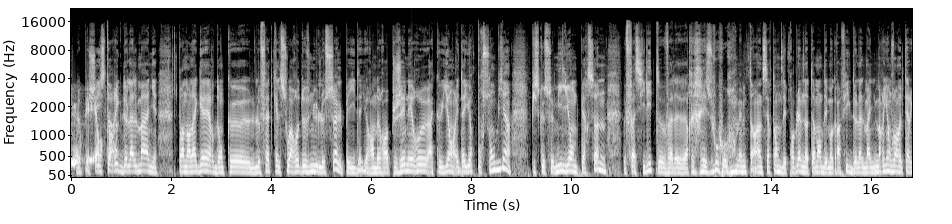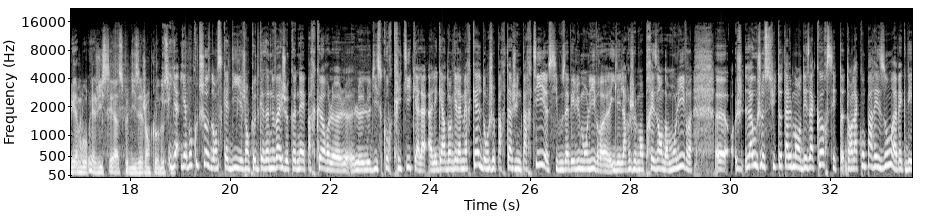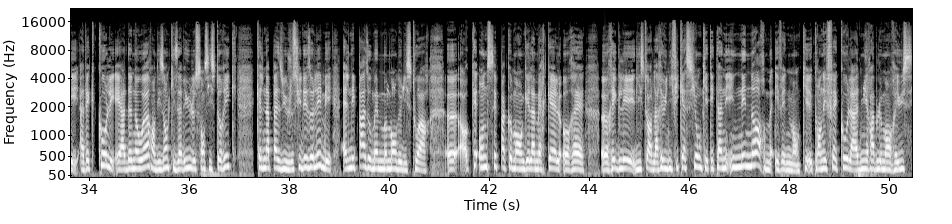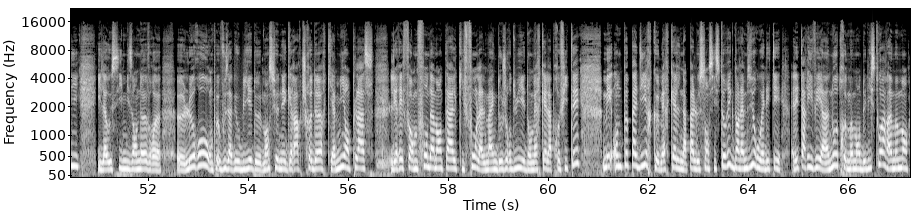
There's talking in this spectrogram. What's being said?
le péché historique de l'Allemagne pendant la guerre. Donc euh, le fait qu'elle soit redevenue le seul pays d'ailleurs en Europe généreux, accueillant et d'ailleurs pour son bien, puisque ce million de personnes facilite, va résoudre en même temps un certain nombre des problèmes notamment démographique de l'Allemagne. Marion Van Rettergem, vous réagissez à ce que disait Jean-Claude aussi. Il y, a, beaucoup de choses dans ce qu'a dit Jean-Claude Casanova et je connais par cœur le, discours critique à l'égard d'Angela Merkel, dont je partage une partie. Si vous avez lu mon livre, il est largement présent dans mon livre. Euh, là où je suis totalement en désaccord, c'est dans la comparaison avec des avec Kohl et Adenauer en disant qu'ils avaient eu le sens historique qu'elle n'a pas eu. Je suis désolée, mais elle n'est pas au même moment de l'histoire. Euh, on ne sait pas comment Angela Merkel aurait euh, l'histoire de la réunification, qui était un, énorme événement, qu'en effet Kohl a admirablement réussi. Il a aussi mis en œuvre euh, l'euro. On peut, vous avez oublié de mentionner Gerhard Schröder, qui a mis en place les réformes fondamentales qui font l'Allemagne d'aujourd'hui et dont Merkel a profité. Mais on ne peut pas dire que Merkel n'a pas le sens historique dans la mesure où elle était, elle est arrivée à un autre moment de l'histoire, à un moment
